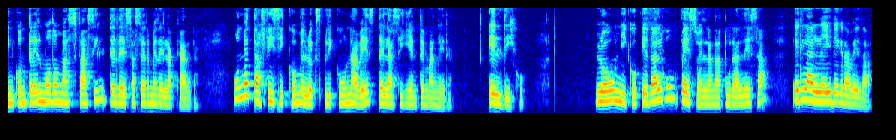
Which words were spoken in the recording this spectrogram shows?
encontré el modo más fácil de deshacerme de la carga. Un metafísico me lo explicó una vez de la siguiente manera. Él dijo, lo único que da algún peso en la naturaleza es la ley de gravedad,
